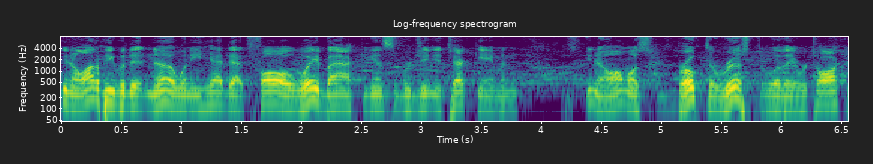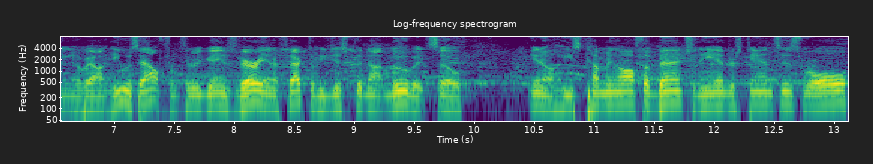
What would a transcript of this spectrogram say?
you know, a lot of people didn't know when he had that fall way back against the Virginia Tech game, and you know, almost broke the wrist where they were talking about. He was out for three games, very ineffective. He just could not move it. So. You know he's coming off the bench and he understands his role,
